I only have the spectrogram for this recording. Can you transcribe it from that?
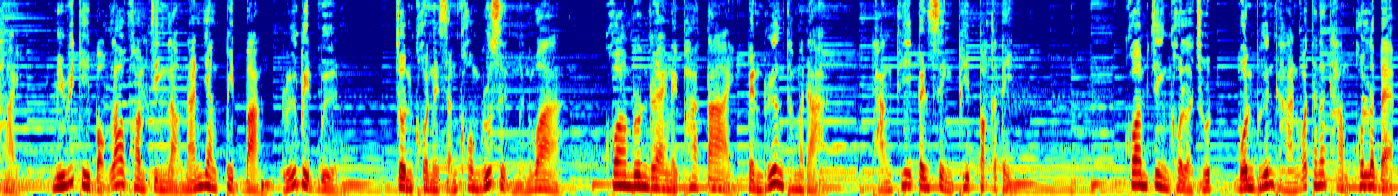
ไทยมีวิธีบอกเล่าความจริงเหล่านั้นอย่างปิดบังหรือบิดเบือน จนคนในสังคมรู้สึกเหมือนว่า ความรุนแรงในภาคใต้เป็นเรื่องธรรมดา ทั้งที่เป็นสิ่งผิดปกติ ความจริงคนละชุดบนพื้นฐานวัฒนธรรมคนละแบบ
